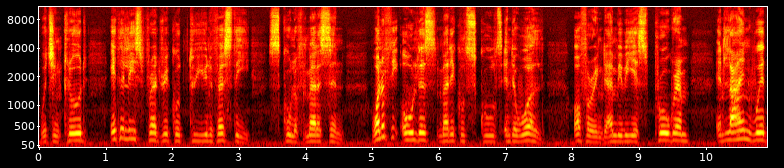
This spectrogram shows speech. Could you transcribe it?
which include Italy's Federico II University School of Medicine, one of the oldest medical schools in the world, offering the MBBS program in line with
